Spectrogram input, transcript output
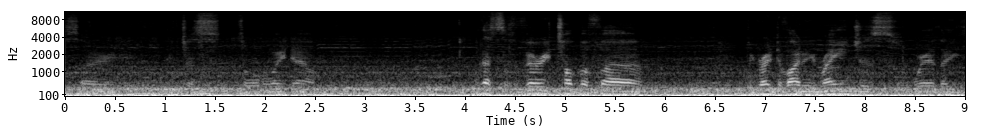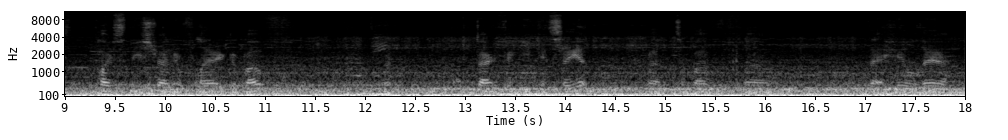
So it just it's all the way down. That's the very top of uh, the Great Dividing Range is where they post the Australian flag above. I don't think you can see it, but it's above um, that hill there. Um,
